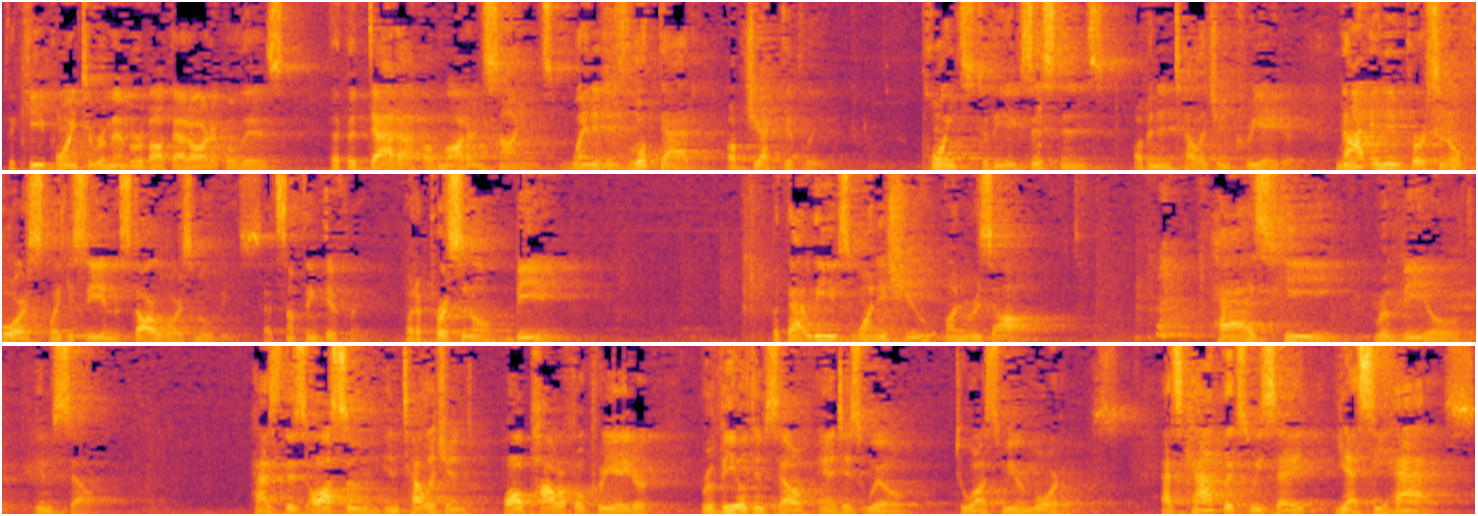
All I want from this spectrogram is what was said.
the key point to remember about that article is that the data of modern science, when it is looked at objectively, points to the existence of an intelligent creator. Not an impersonal force like you see in the Star Wars movies. That's something different. But a personal being. But that leaves one issue unresolved. Has he revealed himself? Has this awesome, intelligent, all powerful creator revealed himself and his will to us mere mortals? As Catholics, we say, yes, he has.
